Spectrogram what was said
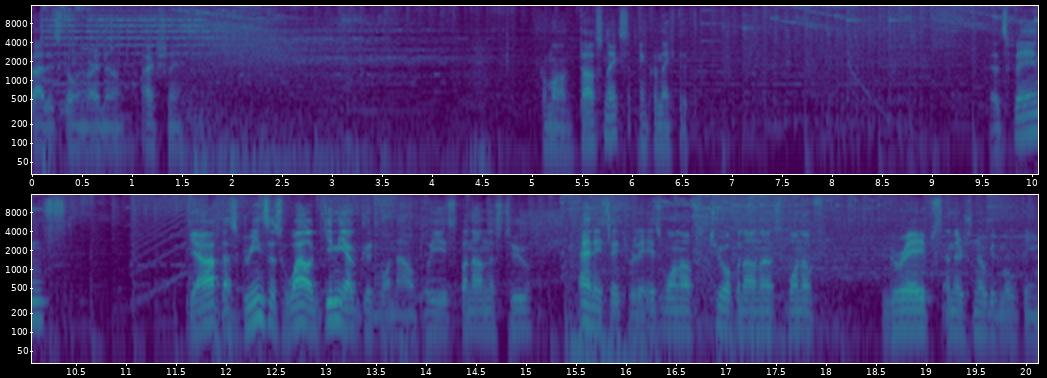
bad it's going right now, actually. Come on, thousand X and connect it. Dead spins. Yeah, that's greens as well. Give me a good one now, please. Bananas too. And it's literally, it's one of two of bananas, one of grapes, and there's no good multi.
